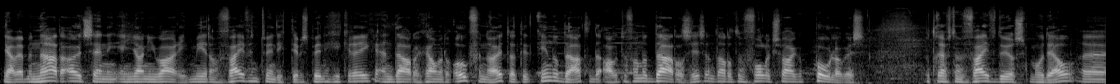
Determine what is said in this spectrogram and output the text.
Ja, we hebben na de uitzending in januari meer dan 25 tips binnengekregen. En daardoor gaan we er ook vanuit dat dit inderdaad de auto van de daders is. En dat het een Volkswagen Polo is. Betreft een vijfdeurs model uh,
